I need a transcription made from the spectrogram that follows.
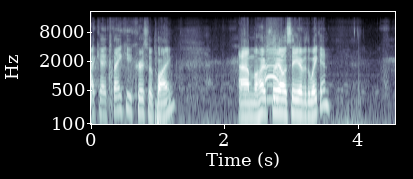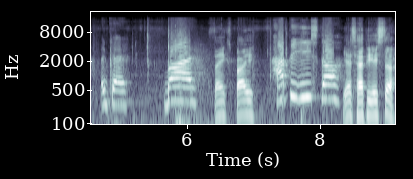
Okay, thank you, Chris, for playing. Um, hopefully I'll see you over the weekend. Okay. Bye. Thanks, bye. Happy Easter. Yes, happy Easter.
